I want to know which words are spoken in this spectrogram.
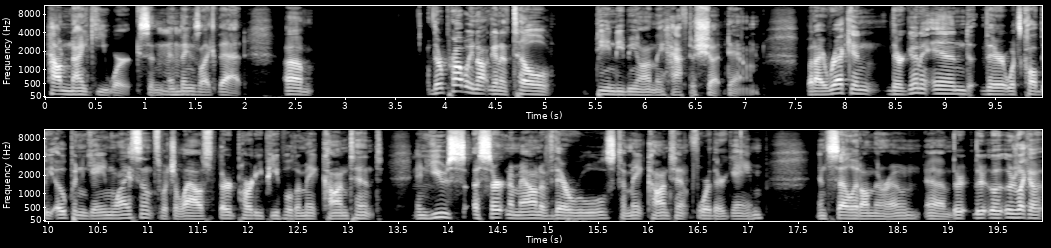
how Nike works and, and Mhm. things like that. Um, they're probably not going to tell D&D Beyond they have to shut down. But I reckon they're going to end their what's called the open game license, which allows third-party people to make content and Mhm. use a certain amount of their rules to make content for their game and sell it on their own. Um, there, there- there's like a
